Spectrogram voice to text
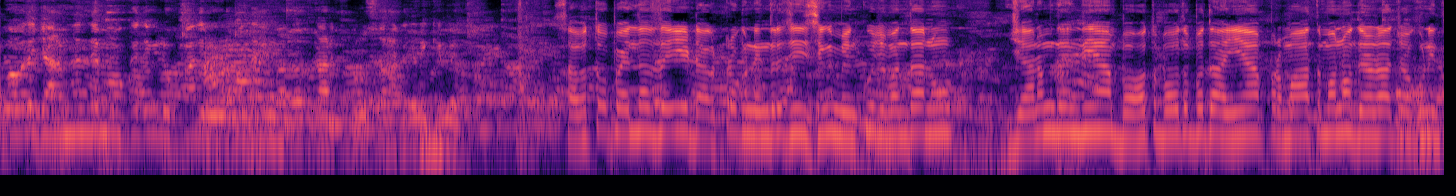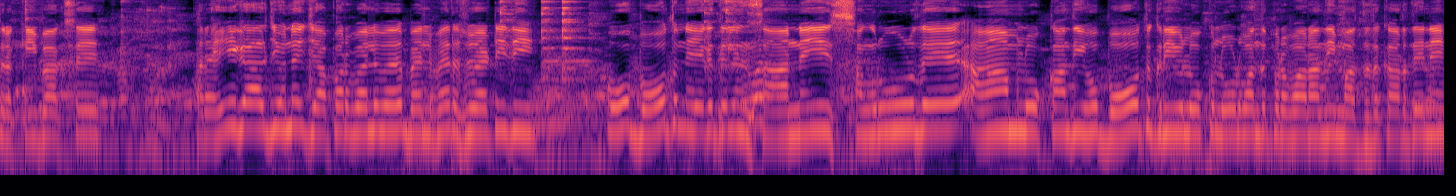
ਉਹ ਉਹਦੇ ਜਨਮ ਦਿਨ ਦੇ ਮੌਕੇ ਤੇ ਵੀ ਲੋਕਾਂ ਦੀ ਲੋੜਵੰਦ ਦੀ ਮਦਦ ਕਰਨ 'ਚ ਭਰੋਸਾ ਰੱਖਦੇ ਨੇ ਕਿਵੇਂ? ਸਭ ਤੋਂ ਪਹਿਲਾਂ ਤਾਂ ਜੀ ਡਾਕਟਰ ਗੁਨਿੰਦਰਜੀਤ ਸਿੰਘ ਮਿੰਕੂ ਜਵੰਦਾ ਨੂੰ ਜਨਮ ਦਿਨ ਦੀਆਂ ਬਹੁਤ ਬਹੁਤ ਵਧਾਈਆਂ। ਪ੍ਰਮਾਤਮਾ ਨੂੰ ਦਿਨ ਰਾਤ ਚੌਗਣੀ ਤਰੱਕੀ ਬਖਸ਼ੇ। ਰਹੀ ਗੱਲ ਜੀ ਉਹਨੇ ਜਾਪਰ ਵੈਲਫੇਅਰ ਵੈਲਫੇਅਰ ਸੁਸਾਇਟੀ ਦੀ। ਉਹ ਬਹੁਤ ਨੇਕ ਦਿਲ ਇਨਸਾਨ ਨੇ ਜੀ। ਸੰਗਰੂਰ ਦੇ ਆਮ ਲੋਕਾਂ ਦੀ ਉਹ ਬਹੁਤ ਗਰੀਬ ਲੋਕ ਲੋੜਵੰਦ ਪਰਿਵਾਰਾਂ ਦੀ ਮਦਦ ਕਰਦੇ ਨੇ।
